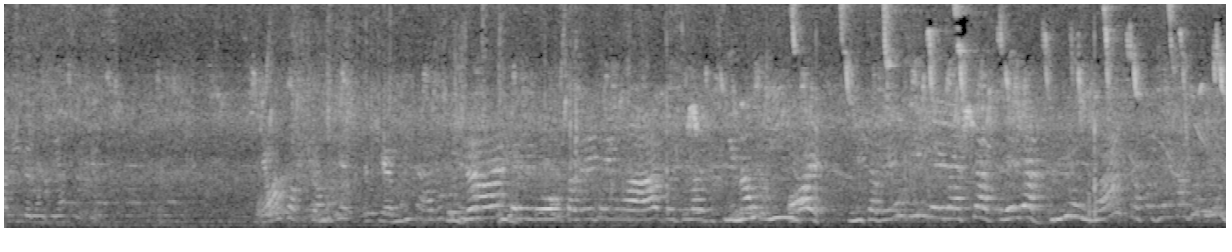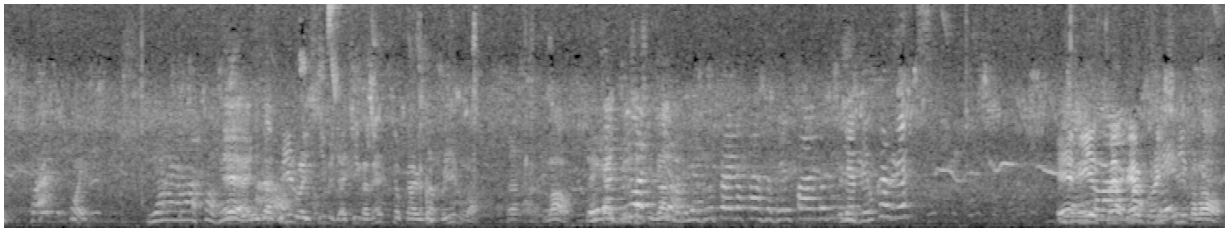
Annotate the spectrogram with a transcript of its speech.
Ó. Aquele morro também tem uma água de lá de cima. Não vinha. Olha, e também não vinha. Ele, acha- ele abriu lá pra fazer a casa dele. Quase foi. E olha lá, só veio. É, eles abriram lá em cima, antigamente, seu Carlos abriram lá. Lá, ó. Ele abriu aqui, ó. Ele abriu perto da casa dele pra água não Ele abriu carretas. É mesmo, foi aberto lá em cima, lá, ó.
